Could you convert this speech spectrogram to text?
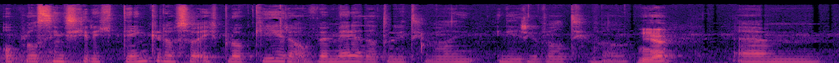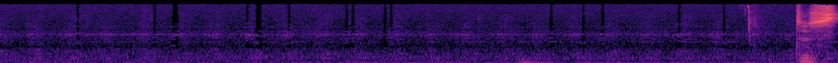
oplossingsgericht denken of zo echt blokkeren. Of bij mij is dat toch het geval, in, in ieder geval het geval. Ja. Ehm, dus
